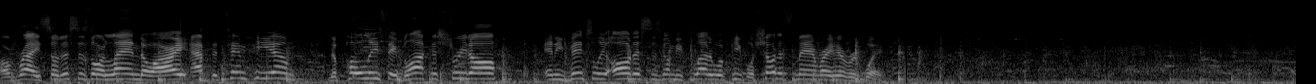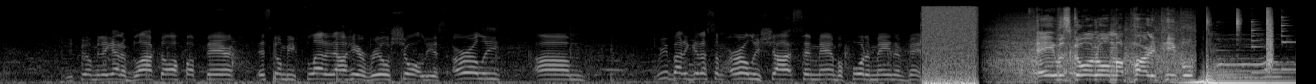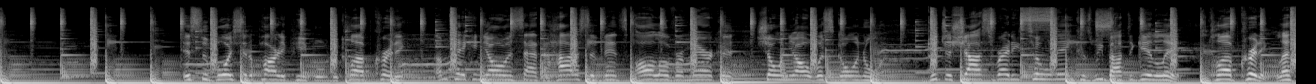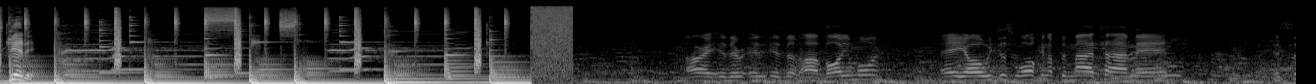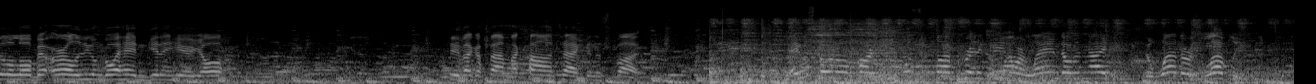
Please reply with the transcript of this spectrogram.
All right, so this is Orlando, all right? After 10 p.m., the police, they block the street off, and eventually all this is gonna be flooded with people. Show this man right here real quick. You feel me? They got it blocked off up there. It's gonna be flooded out here real shortly. It's early. Um, we about to get us some early shots in, man, before the main event. Hey, what's going on, my party people? It's the voice of the party people, the club critic. I'm taking y'all inside the hottest events all over America, showing y'all what's going on. Get your shots ready, tune in, cause we about to get lit. Club critic, let's get it. All right, is there is, is the uh, volume on? Hey y'all, we just walking up to Mai Thai, man. It's still a little bit early. We're gonna go ahead and get in here, y'all. See if I can find my contact in the spot. Hey, what's going on, party people? What's the club critic? We in Orlando tonight. The weather is lovely.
